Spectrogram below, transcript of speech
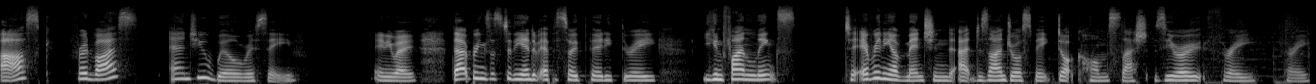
ask for advice and you will receive. Anyway, that brings us to the end of episode 33. You can find links to everything I've mentioned at designdrawspeak.com slash 033.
